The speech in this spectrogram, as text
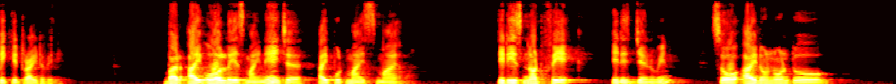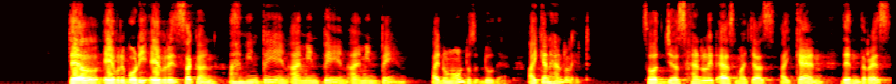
pick it right away. But I always, my nature, I put my smile. It is not fake, it is genuine. So I don't want to tell everybody every second, I'm in pain, I'm in pain, I'm in pain. I don't want to do that. I can handle it. So just handle it as much as I can, then the rest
